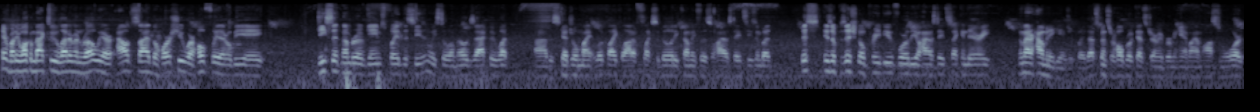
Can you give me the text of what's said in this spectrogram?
Hey everybody, welcome back to Letterman Row. We are outside the horseshoe where hopefully there will be a decent number of games played this season. We still don't know exactly what uh, the schedule might look like. A lot of flexibility coming for this Ohio State season, but this is a positional preview for the Ohio State secondary, no matter how many games are played. That's Spencer Holbrook, that's Jeremy Birmingham, I am Austin Ward.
